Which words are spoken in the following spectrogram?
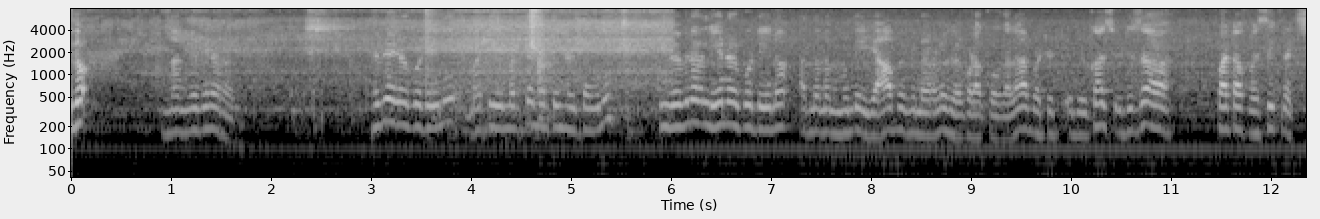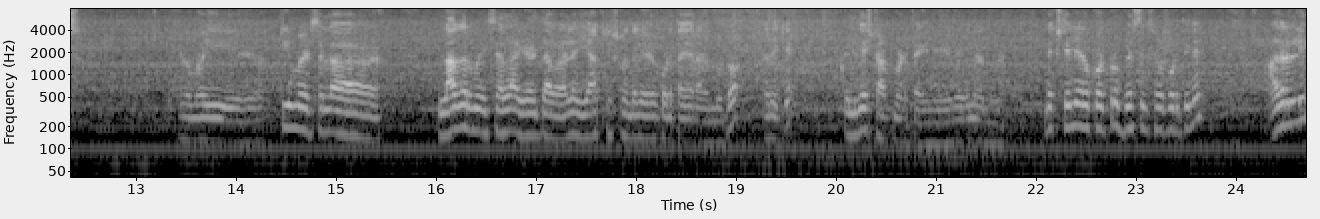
ಇದು? ನಾನು ವೆಬಿನಾರ್ ಅದು ಹೆವಿಯಾಗಿ ಹೇಳ್ಕೊಟ್ಟಿದ್ದೀನಿ ಮತ್ತೆ ಮತ್ತೆ ಮತ್ತೆ ಹೇಳ್ತಾ ಇದ್ದೀನಿ ಈ ವೆಬಿನಾರಲ್ಲಿ ಏನು ಹೇಳ್ಕೊಟ್ಟಿದ್ದೀನೋ ಅದನ್ನ ನಾನು ಮುಂದೆ ಯಾವ ವೆಬಿನಾರಲ್ಲೂ ಹೇಳ್ಕೊಡಕ್ಕೆ ಹೋಗಲ್ಲ but it because it is a part of my secrets ನಮ್ಮ ಈ ಟೀಮ್ಮೇಟ್ಸ್ ಎಲ್ಲ ಲಾಗರ್ ಮೇಟ್ಸ್ ಎಲ್ಲ ಹೇಳ್ತಾ ಇರಲ್ಲ ಯಾಕೆ ಇಷ್ಟೊಂದೆಲ್ಲ ಹೇಳ್ಕೊಡ್ತಾ ಇರೋ ಅಂದ್ಬಿಟ್ಟು. ಅದಕ್ಕೆ ಇಲ್ಲಿಗೆ ಸ್ಟಾರ್ಟ್ ಮಾಡ್ತಾ ಇದ್ದೀನಿ ವೆಬಿನಾರ್ನ ನೆಕ್ಸ್ಟ್ ಏನು ಹೇಳ್ಕೊಟ್ರು? ಬೇಸಿಕ್ಸ್ ಹೇಳ್ಕೊಡ್ತೀನಿ. ಅದರಲ್ಲಿ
